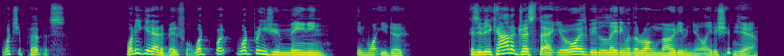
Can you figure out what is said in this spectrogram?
what's your purpose? What do you get out of bed for? What what what brings you meaning in what you do? Because if you can't address that, you'll always be leading with the wrong motive in your leadership, Yeah.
